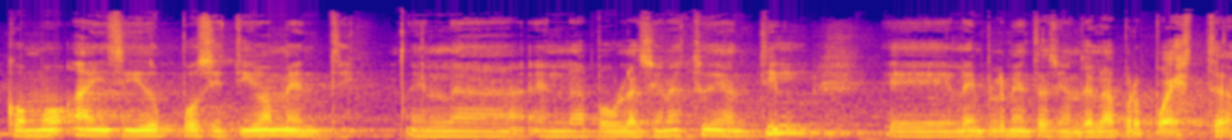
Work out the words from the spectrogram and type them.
cómo ha incidido positivamente en la, en la población estudiantil la implementación de la propuesta.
